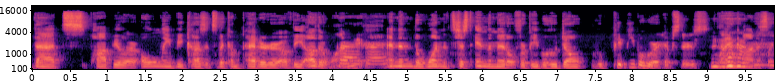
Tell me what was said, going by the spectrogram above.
that's popular only because it's the competitor of the other one right, right. and then the one that's just in the middle for people who don't who pe- people who are hipsters like honestly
